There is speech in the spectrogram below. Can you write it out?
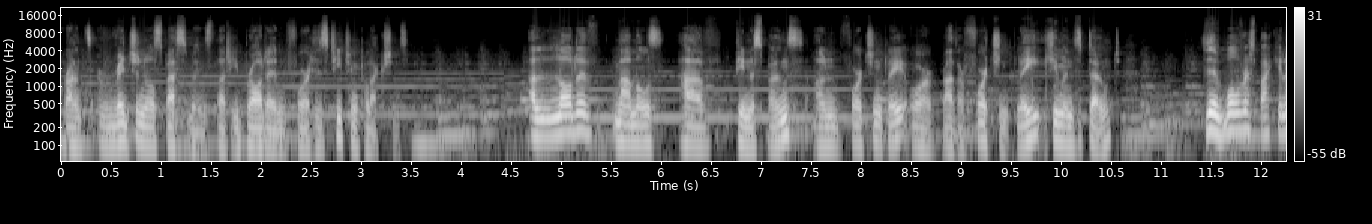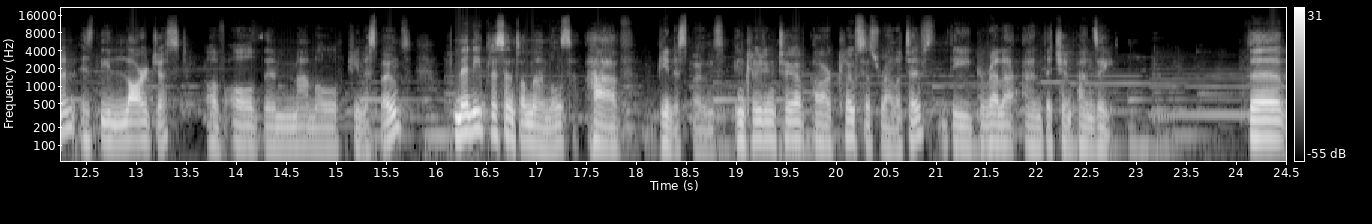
Grant's original specimens that he brought in for his teaching collections. A lot of mammals have penis bones, unfortunately, or rather fortunately, humans don't. The walrus baculum is the largest of all the mammal penis bones. Many placental mammals have penis bones, including two of our closest relatives, the gorilla and the chimpanzee. The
